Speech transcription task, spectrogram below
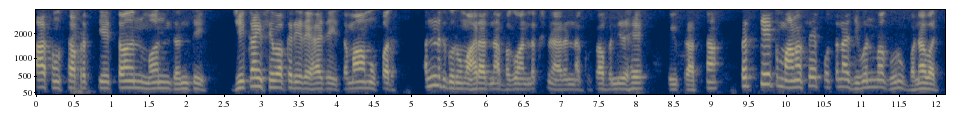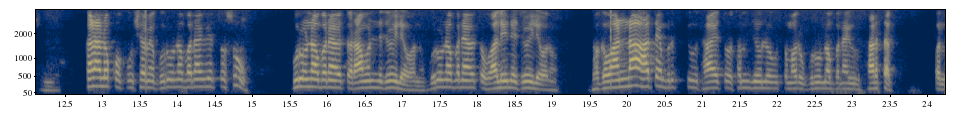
આ સંસ્થા પ્રત્યે તન, મન, ધનથી જે કાંઈ સેવા કરી રહ્યા છે એ તમામ ઉપર અન્નત ગુરુ મહારાજના ભગવાન લક્ષ્મીનારાયણના કૃપા બની રહે એવી પ્રાર્થના પ્રત્યેક માણસે પોતાના જીવનમાં ગુરુ બનાવવા જ જોઈએ. ઘણા લોકો પૂછે, અમે ગુરુ ન બનાવીએ તો શું? ગુરુ ન બનાવે તો રાવણને જોઈ લેવાનું, ગુરુ ન બનાવે તો વાલીને જોઈ લેવાનું. ભગવાનના હાથે મૃત્યુ થાય તો સમજી લો, તમારું ગુરુ ન બનાવ્યું, સાર્થક. પણ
